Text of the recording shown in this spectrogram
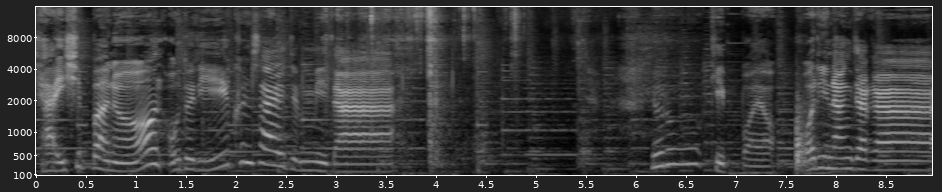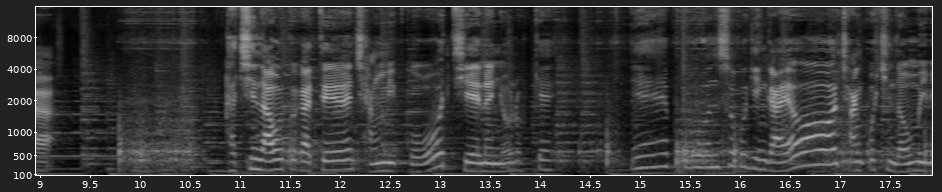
자, 20번은 오드리 큰 사이즈입니다. 요렇게 이뻐요. 어린 왕자가 같이 나올 것 같은 장미꽃 뒤에는 요렇게 예쁜 수국인가요? 장꽃이 너무. 이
